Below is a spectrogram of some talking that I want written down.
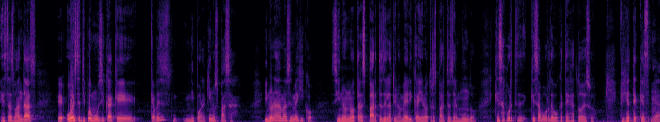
estas bandas eh, o este tipo de música que, que a veces ni por aquí nos pasa. Y no nada más en México sino en otras partes de Latinoamérica y en otras partes del mundo. ¿Qué sabor, qué sabor de boca te deja todo eso? Fíjate que es, eh,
